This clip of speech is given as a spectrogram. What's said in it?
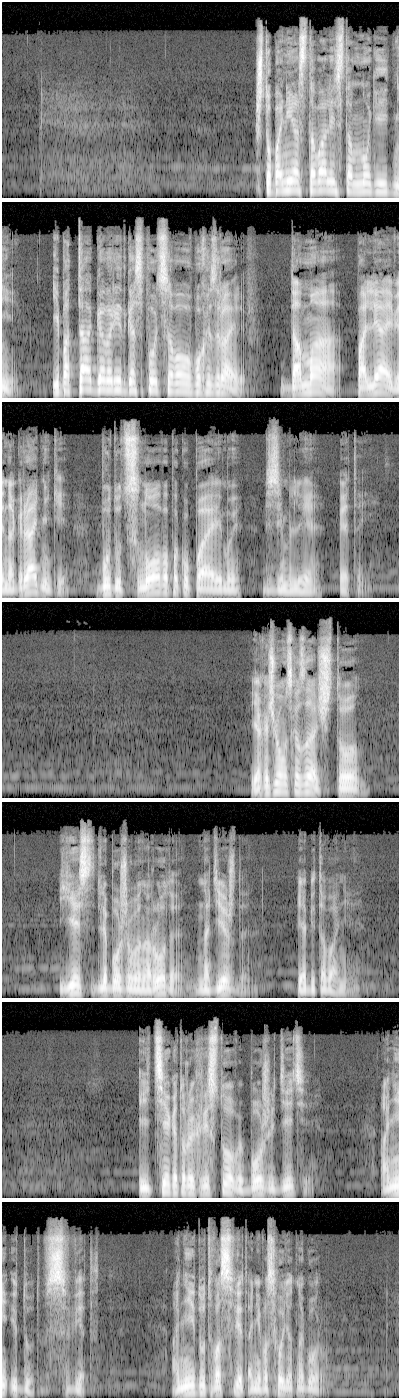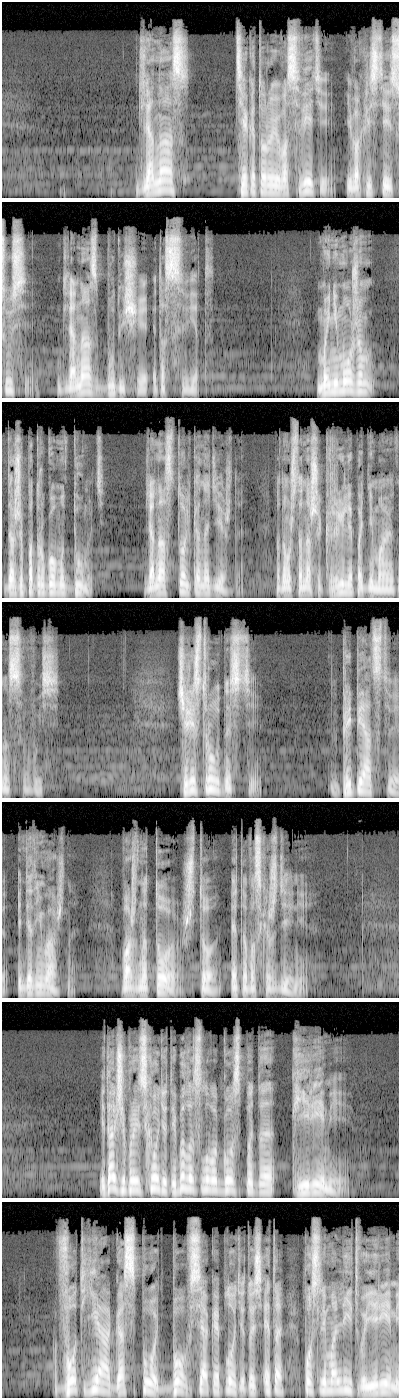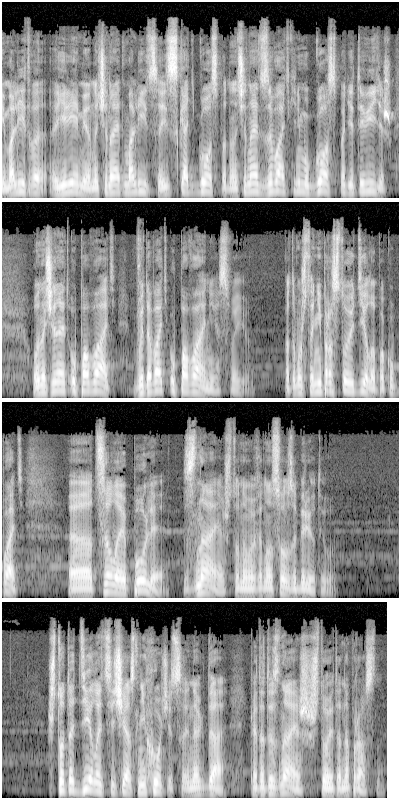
чтобы они оставались там многие дни. Ибо так говорит Господь Саваоф, Бог Израилев, дома, поля и виноградники будут снова покупаемы в земле этой. Я хочу вам сказать, что есть для Божьего народа надежда и обетование. И те, которые Христовы, Божьи дети, они идут в свет – они идут во свет, они восходят на гору. Для нас, те, которые во свете и во Христе Иисусе, для нас будущее – это свет. Мы не можем даже по-другому думать. Для нас только надежда, потому что наши крылья поднимают нас ввысь. Через трудности, препятствия, это не важно. Важно то, что это восхождение. И дальше происходит, и было слово Господа к Еремии. Вот я, Господь, Бог всякой плоти. То есть это после молитвы Еремии. Молитва Еремия, он начинает молиться, искать Господа, начинает взывать к Нему. Господи, Ты видишь. Он начинает уповать, выдавать упование свое. Потому что непростое дело покупать э, целое поле, зная, что Навуходоносор заберет его. Что-то делать сейчас не хочется иногда, когда ты знаешь, что это напрасно.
